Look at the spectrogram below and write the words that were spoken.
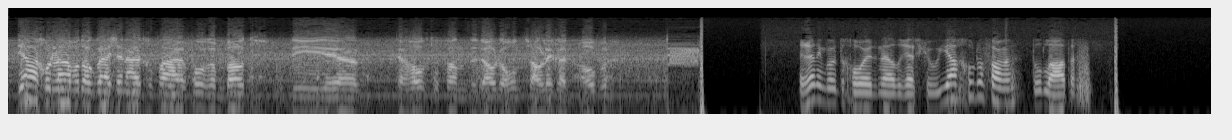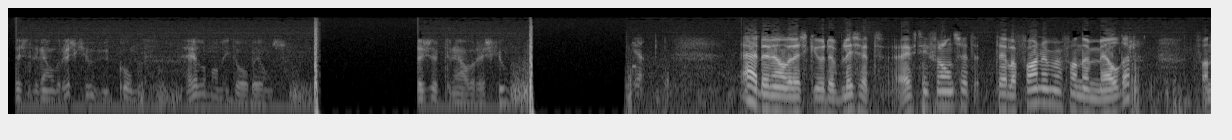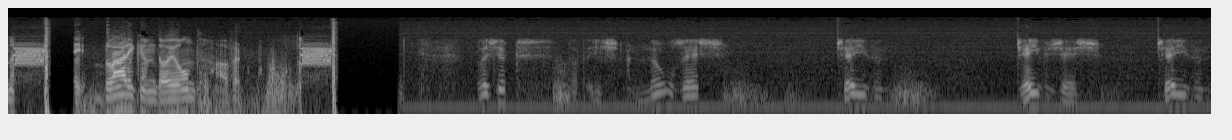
Ja, goedenavond ook, wij zijn uitgevaren voor een boot die uh, ter hoogte van de dode hond zou liggen, over. Reddingboot te gooien, Den Helder Rescue, ja, goed ontvangen, tot later. Dit is de Helder Rescue, u komt helemaal niet door bij ons. Dit is de Helder Rescue. Ja. Ja, de Helder Rescue, de Blizzard. Heeft hij voor ons het telefoonnummer van de melder? Van de Blaricum Dode Hond, over. Blizzard, dat is 06 7 76 7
